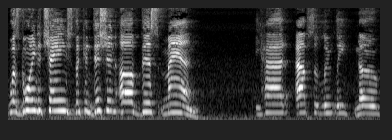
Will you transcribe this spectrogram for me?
was going to change the condition of this man. He had absolutely no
